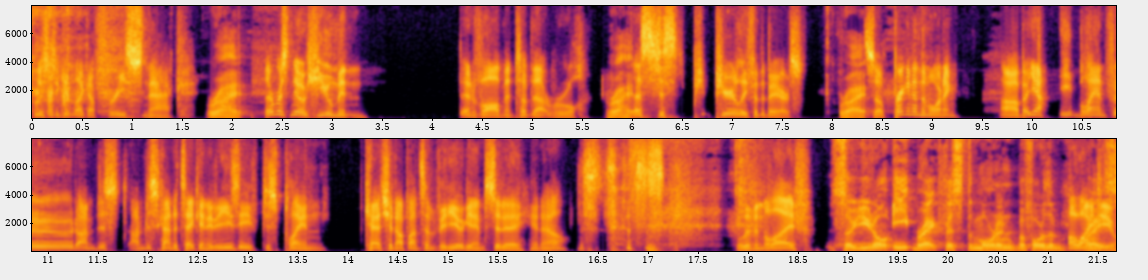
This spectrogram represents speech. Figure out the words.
just to get like a free snack. right. There was no human involvement of that rule. Right. That's just pu- purely for the Bears. right. So bring it in the morning. Uh, but yeah, eat bland food. I'm just I'm just kind of taking it easy, just playing catching up on some video games today, you know? Just, just living the life. So you don't eat breakfast the morning before the Oh, I do.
